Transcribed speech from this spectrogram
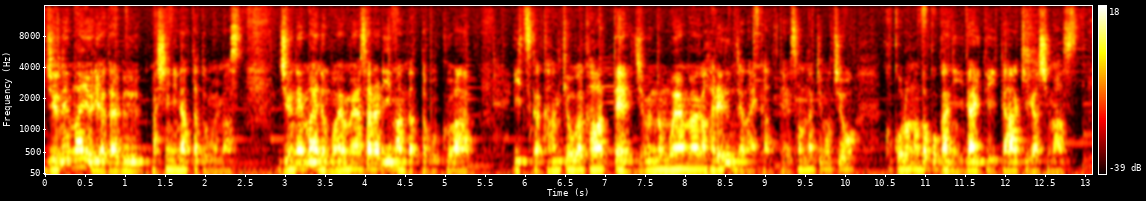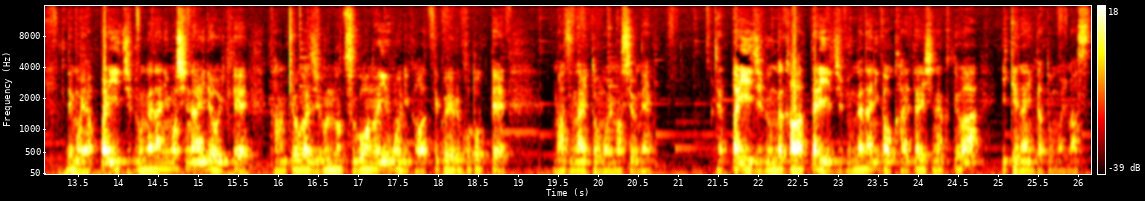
10年前よりはだいぶマシになったと思います。10年前のモヤモヤサラリーマンだった僕はいつか環境が変わって自分のモヤモヤが晴れるんじゃないかってそんな気持ちを心のどこかに抱いていた気がします。でもやっぱり自分が何もしないでおいて環境が自分の都合のいい方に変わってくれることってまずないと思いますよね。やっぱり自分が変わったり自分が何かを変えたりしなくてはいけないんだと思います。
